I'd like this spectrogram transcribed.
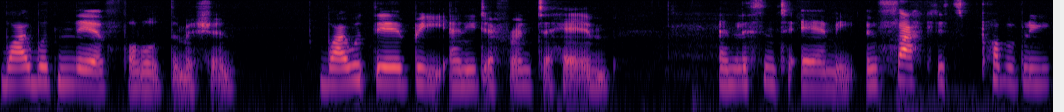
why wouldn't they have followed the mission? Why would they be any different to him and listen to Amy? In fact, it's probably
